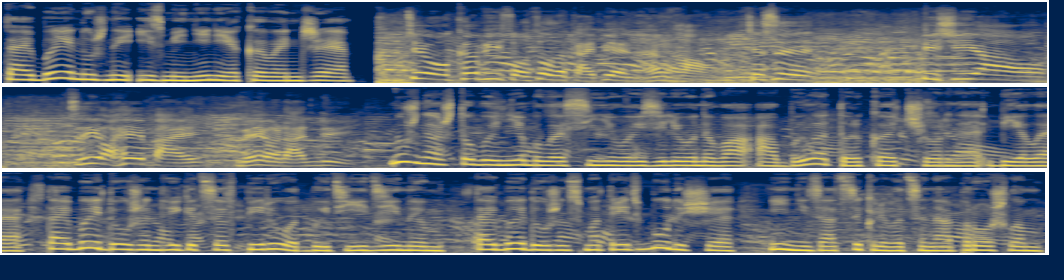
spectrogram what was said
Тайбэю нужны изменения КВНЖ. 就科比所做的改变很好，就是必须要只有黑白，没有蓝绿。Нужно, чтобы не было синего и зеленого, а было только черно-белое. Тайбэй должен двигаться вперед, быть единым. Тайбэй должен смотреть в будущее и не зацикливаться на прошлом.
